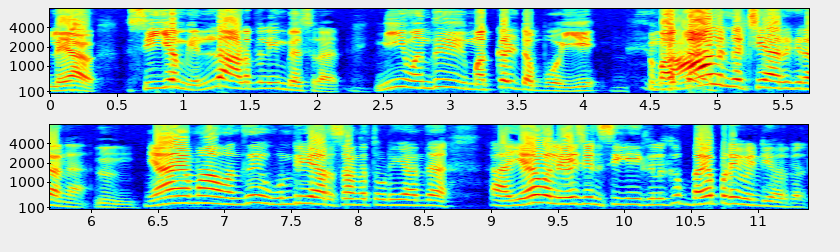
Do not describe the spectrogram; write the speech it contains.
இல்லையா? சிஎம் எல்லா இடத்துலயும் பேசுறாரு. நீ வந்து மக்கள்கிட்ட போய் ஆளுங்கட்சியா இருக்கிறாங்க. நியாயமா வந்து ஒன்றிய அரசாங்கத்துடைய அந்த ஏவல் ஏஜென்சிகளுக்கு பயப்பட வேண்டியவர்கள்.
